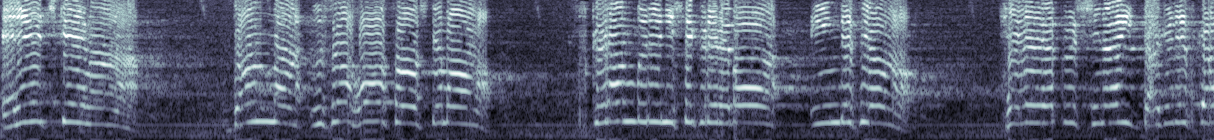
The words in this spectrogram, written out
NHK がどんな嘘放送してもスクランブルにしてくれればいいんですよ。契約しないだけですから。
